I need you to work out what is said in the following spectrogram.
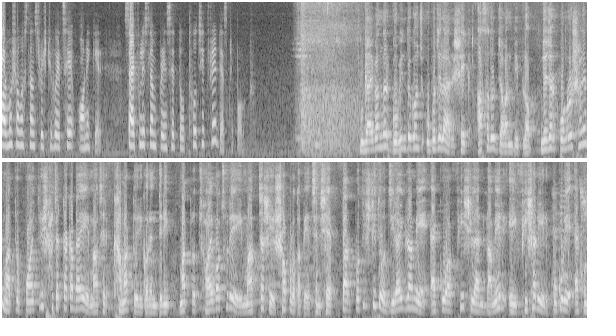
কর্মসংস্থান সৃষ্টি হয়েছে অনেকের। সাইফুল ইসলাম প্রিন্সের তথ্যচিত্রে ডেস্ক রিপোর্ট। গাইবান্ধার গোবিন্দগঞ্জ উপজেলার শেখ আসাদুজ্জামান বিপ্লব। দু হাজার পনেরো সালে মাত্র পঁয়ত্রিশ হাজার টাকা ব্যয়ে মাছের খামার তৈরি করেন তিনি। মাত্র ছয় বছরে মাছ চাষে সফলতা পেয়েছেন সে। তার প্রতিষ্ঠিত জিরাই গ্রামে অ্যাকুয়া ফিশল্যান্ড নামের এই ফিশারির পুকুরে এখন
